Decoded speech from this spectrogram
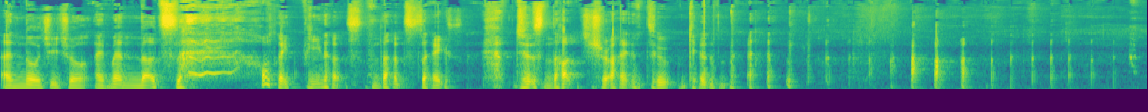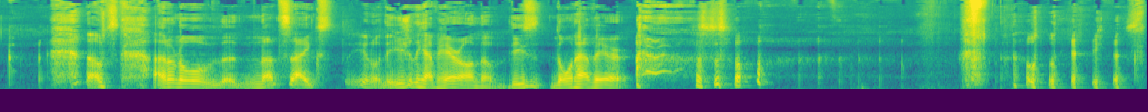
And no, Chycho, I meant nuts. I'm like peanuts, not sex. Just not trying to get mad. I don't know, nut sacks, you know, they usually have hair on them. These don't have hair. so, hilarious.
